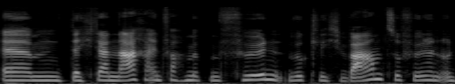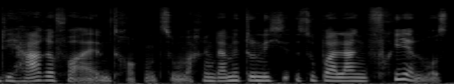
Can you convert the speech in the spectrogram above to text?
ähm, dich danach einfach mit dem Föhn wirklich warm zu föhnen und die Haare vor allem trocken zu machen, damit du nicht super lang frieren musst.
